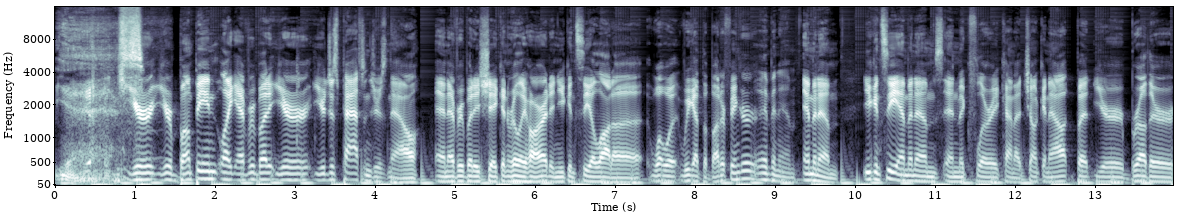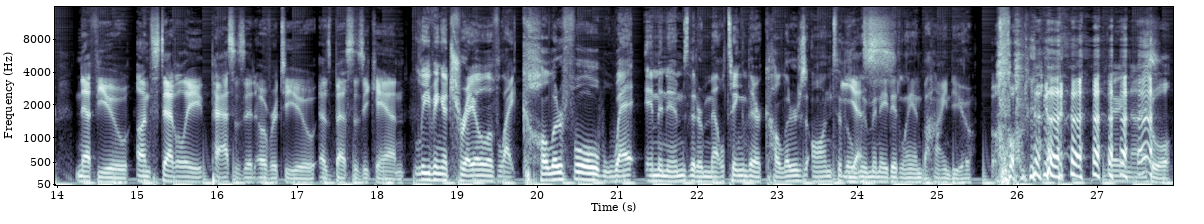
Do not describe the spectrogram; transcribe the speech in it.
you're you're bumping like everybody you're you're just passengers now and everybody's shaking really hard and you can see a lot of what, what we got the butterfinger M&M. M&M. You can see M&M's and McFlurry kind of chunking out, but your brother nephew unsteadily passes it over to you as best as he can. leaving a trail of like colorful wet M&Ms that are melting their colors onto the Yes. illuminated land behind you. Very nice. Cool.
